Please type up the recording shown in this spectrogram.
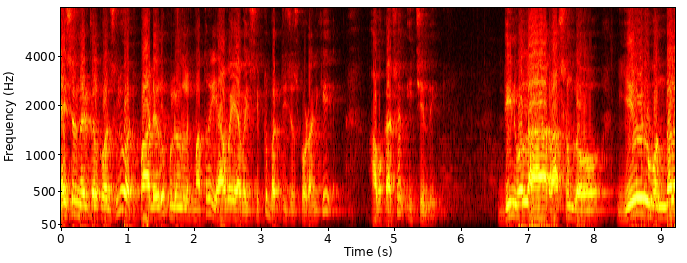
నేషనల్ మెడికల్ కౌన్సిల్ అటు పాడేరు పులివెందులకు మాత్రం యాభై యాభై సీట్లు భర్తీ చేసుకోవడానికి అవకాశం ఇచ్చింది. దీనివల్ల రాష్ట్రంలో ఏడు వందల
